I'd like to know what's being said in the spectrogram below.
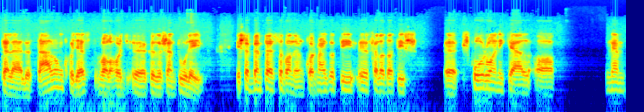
tele előtt állunk, hogy ezt valahogy közösen túléljük és ebben persze van önkormányzati feladat is, spórolni kell a nem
